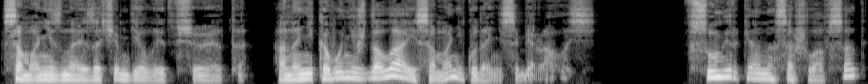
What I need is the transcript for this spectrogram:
сама не зная, зачем делает все это. Она никого не ждала и сама никуда не собиралась. В сумерки она сошла в сад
